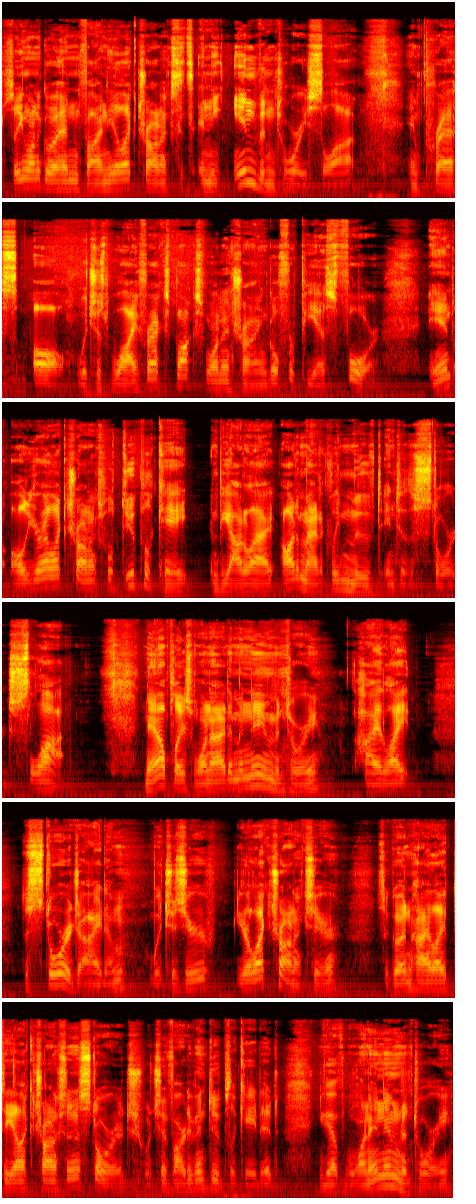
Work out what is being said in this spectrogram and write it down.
So you want to go ahead and find the electronics that's in the inventory slot and press all, which is Y for Xbox One and triangle for PS4. And all your electronics will duplicate and be automatically moved into the storage slot. Now place one item in the inventory, highlight the storage item, which is your, your electronics here. So go ahead and highlight the electronics in the storage, which have already been duplicated. You have one in inventory,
